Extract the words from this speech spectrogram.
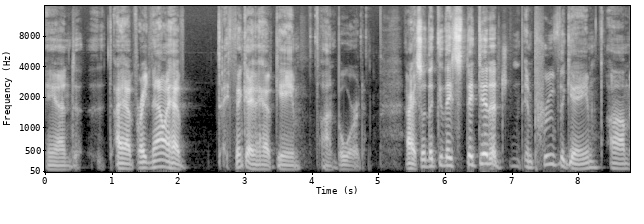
And I have right now. I have, I think I have game on board. All right, so the, they they did a, improve the game. Um,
